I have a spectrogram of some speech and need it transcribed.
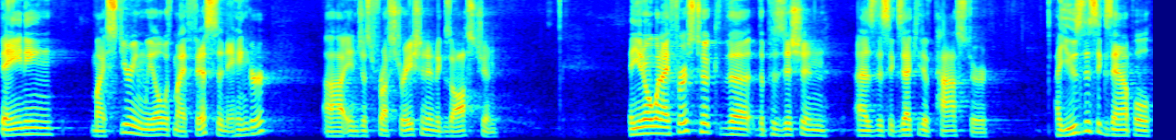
banging my steering wheel with my fists in anger uh, in just frustration and exhaustion. And you know, when I first took the, the position as this executive pastor, I used this example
